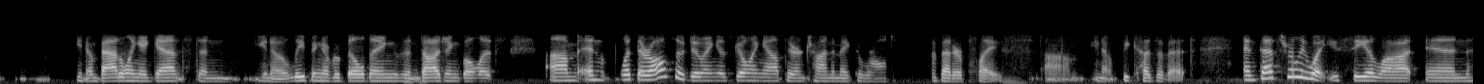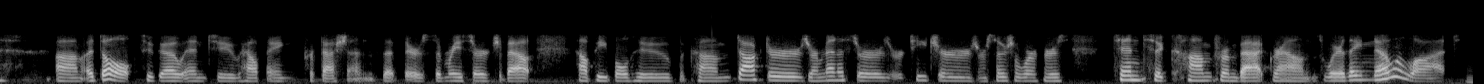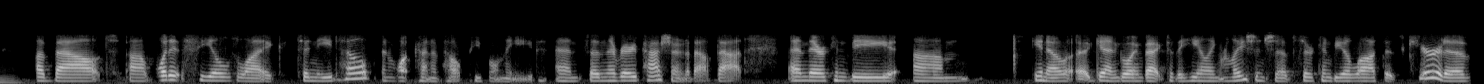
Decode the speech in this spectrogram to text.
you know battling against and you know leaping over buildings and dodging bullets Um, and what they're also doing is going out there and trying to make the world a better place, um, you know, because of it. And that's really what you see a lot in um, adults who go into helping professions. That there's some research about how people who become doctors or ministers or teachers or social workers tend to come from backgrounds where they know a lot mm. about uh, what it feels like to need help and what kind of help people need. And so they're very passionate about that. And there can be, um, you know, again, going back to the healing relationships, there can be a lot that's curative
